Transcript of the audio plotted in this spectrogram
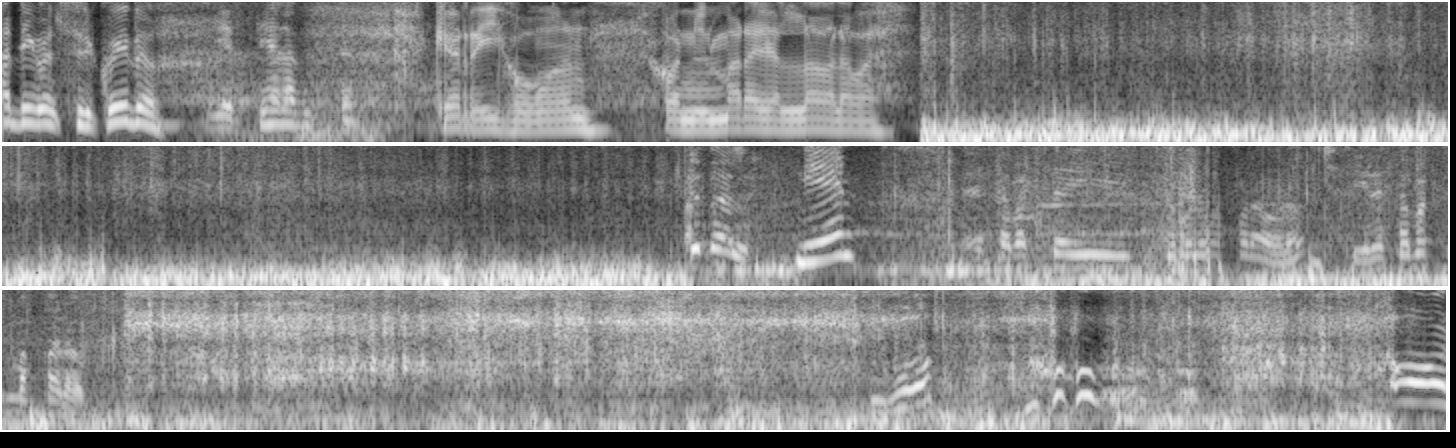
Acuático el circuito. divertida la pista. Qué rico, weón. Con el mar ahí al lado la weá. ¿Qué tal? ¿Bien? En esta parte ahí se pone más parado, ¿no? Sí, en esta parte es más parado. ¡Oh!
